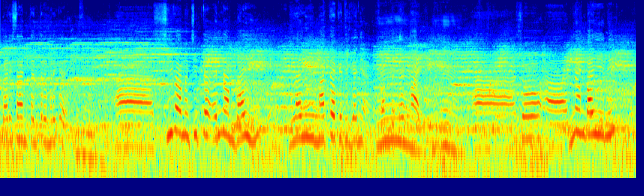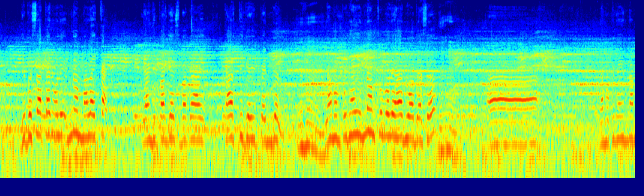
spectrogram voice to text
barisan tentera mereka mm-hmm. uh, Shiva mencipta enam bayi melalui mata ketiganya from mm-hmm. the third eye mm-hmm. uh, so uh, enam bayi ini dibesarkan oleh enam malaikat yang dipanggil sebagai Kartigai Pendel mm-hmm. yang mempunyai enam kebolehan luar biasa mm-hmm. uh, yang mempunyai enam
